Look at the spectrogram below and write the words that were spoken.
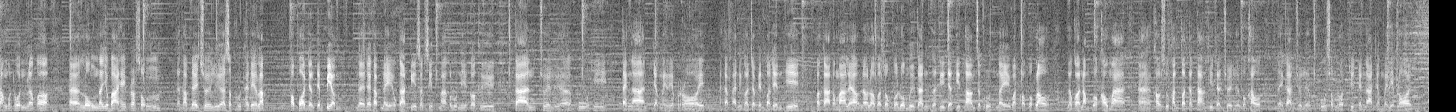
สังคมทน แล้วก็ลงนโยบายให้พระสงฆ์นะครับได้ช่วยเหลือสับปรุษให้ได้รับพระพรอย่างเต็มเปี่ยมนะครับในโอกาสปีศักดิ์สิทธิ์มากรุณนี้ก็คือการช่วยเหลือผู้ที่แต่งงานยังไม่เรียบร้อย นะครับอันนี้ก็จะเป็นประเด็นที่ประกาศออกมาแล้ว แล้วเราประสงค์ก็ร่วมมือกันเพื่อที่จะติดตามสปรุตในวัดของพวกเรา แล้วก็นำพวกเขามาเข้าสู่ขั้นตอนต่างๆ ที่จะช่วยเหลือพวกเขาในการช่วยเหลือคู่สมรสที่แต่งงานยังไม่เรียบร้อยอ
